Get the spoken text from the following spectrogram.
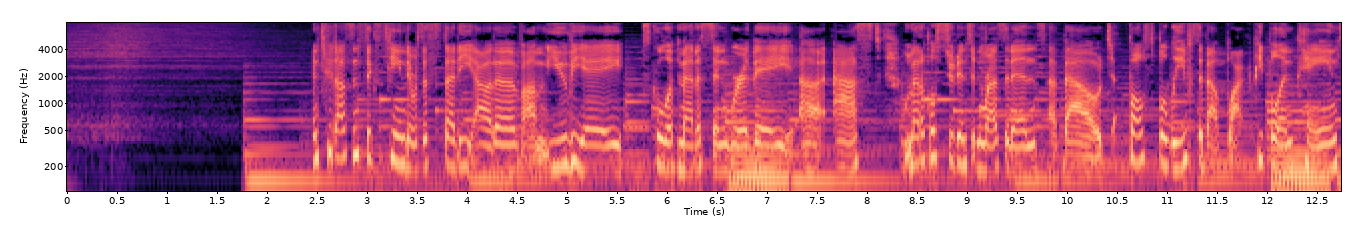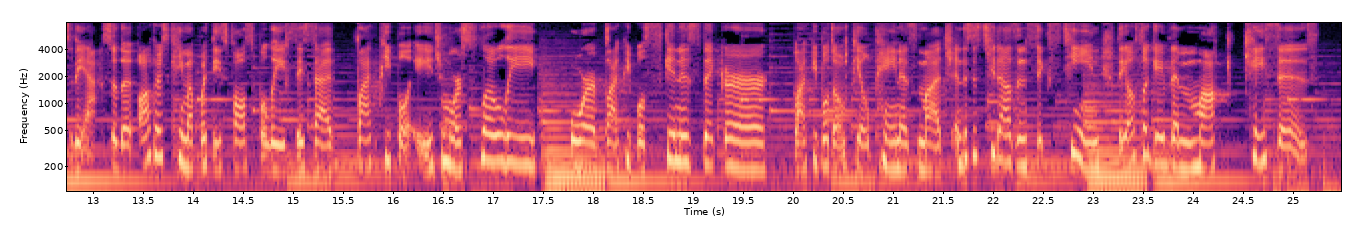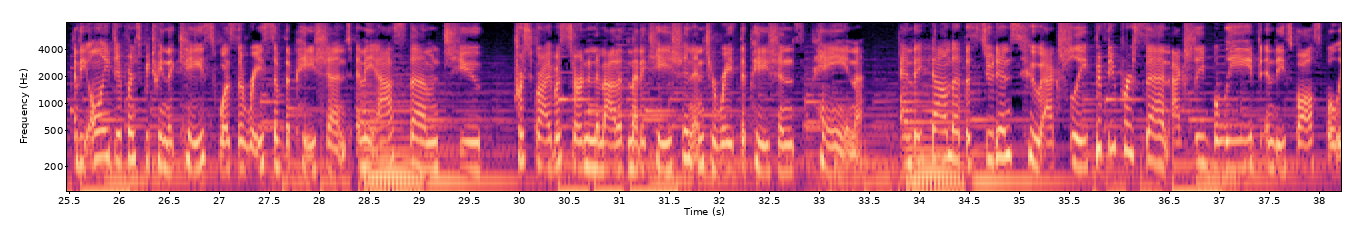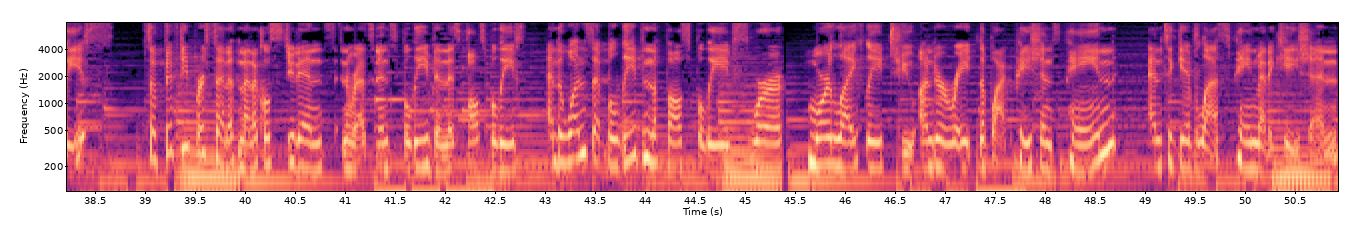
In 2016, there was a study out of um, UVA School of Medicine where they uh, asked medical students and residents about false beliefs about Black people in pain. So, they, so the authors came up with these false beliefs. They said Black people age more slowly, or Black people's skin is thicker, Black people don't feel pain as much. And this is 2016. They also gave them mock cases And the only difference between the case was the race of the patient. And they asked them to prescribe a certain amount of medication and to rate the patient's pain. And they found that the students who actually, 50% actually believed in these false beliefs. So 50% of medical students and residents believed in these false beliefs. And the ones that believed in the false beliefs were more likely to underrate the Black patient's pain and to give less pain medication.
